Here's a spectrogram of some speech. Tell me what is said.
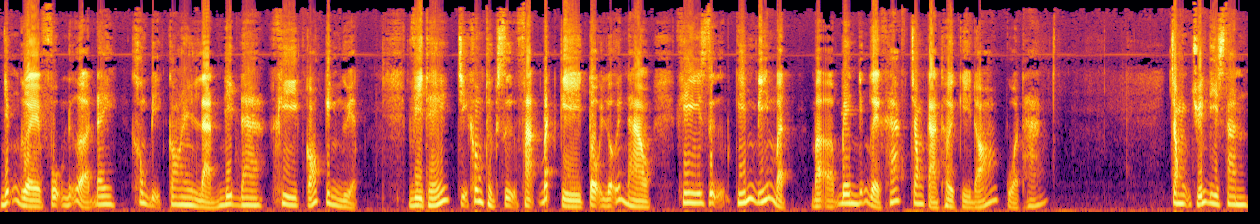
Những người phụ nữ ở đây không bị coi là Nida khi có kinh nguyệt. Vì thế, chị không thực sự phạm bất kỳ tội lỗi nào khi giữ kín bí mật và ở bên những người khác trong cả thời kỳ đó của tháng. Trong chuyến đi săn,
